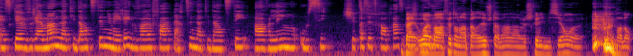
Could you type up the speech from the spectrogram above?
est-ce que vraiment notre identité numérique va faire partie de notre identité hors ligne aussi? Je sais pas si tu comprends ce que Ben je veux ouais, dire. ben en fait, on en parlait juste avant d'enregistrer l'émission. euh, Pardon.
